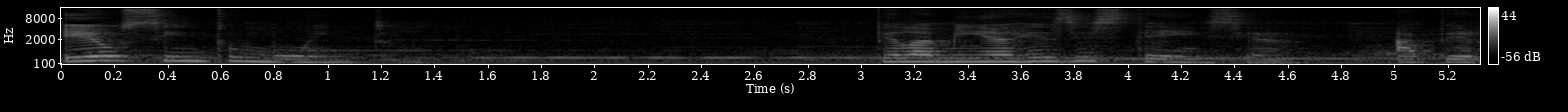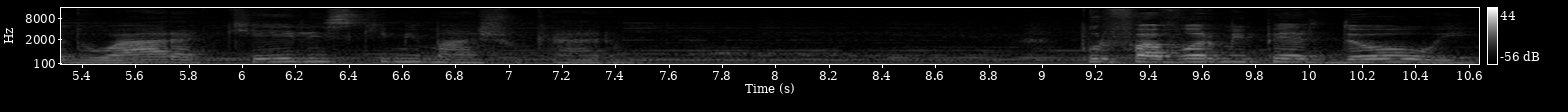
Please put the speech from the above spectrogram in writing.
Eu sinto muito pela minha resistência a perdoar aqueles que me machucaram. Por favor, me perdoe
